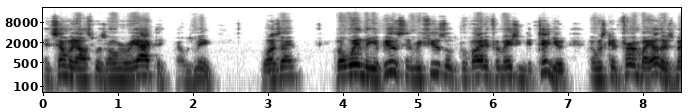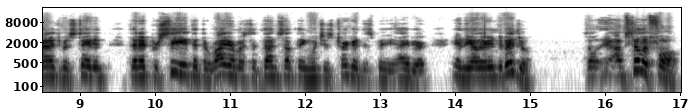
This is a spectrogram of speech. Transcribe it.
and someone else was overreacting. That was me. Was I? But when the abuse and refusal to provide information continued and was confirmed by others, management stated that it perceived that the writer must have done something which has triggered this behavior in the other individual. So I'm still at fault.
